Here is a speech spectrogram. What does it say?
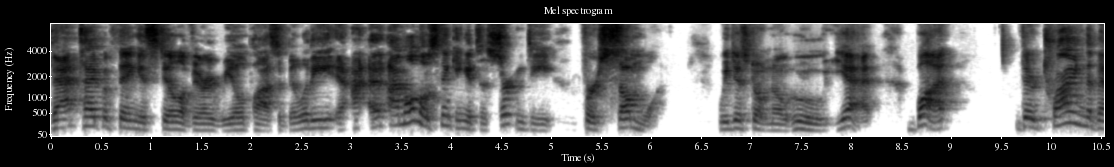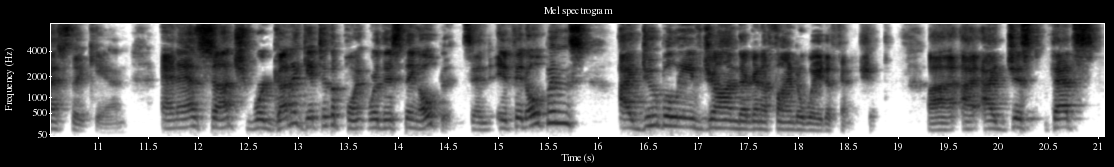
that type of thing is still a very real possibility. I, I'm almost thinking it's a certainty for someone. We just don't know who yet, but they're trying the best they can, and as such, we're gonna get to the point where this thing opens, and if it opens I do believe, John, they're going to find a way to finish it. Uh, I, I just, that's.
